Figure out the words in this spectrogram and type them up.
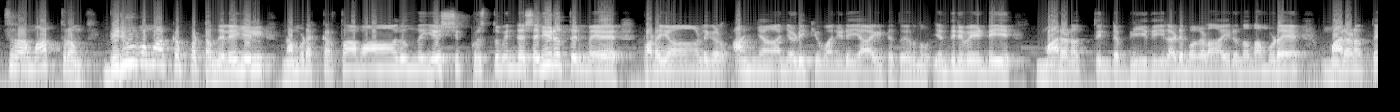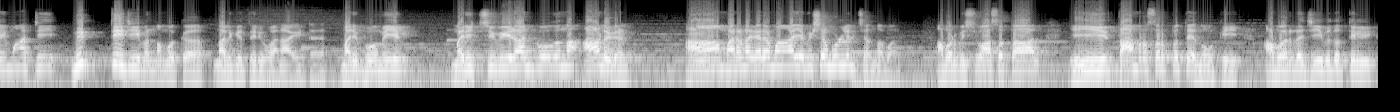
അത്രമാത്രം വിരൂപമാക്കപ്പെട്ട നിലയിൽ നമ്മുടെ കർത്താവാകുന്ന യേശു ക്രിസ്തുവിന്റെ ശരീരത്തിന്മേൽ പടയാളികൾ അഞ്ഞാഞ്ഞടിക്കുവാനിടയായിട്ട് തീർന്നു. എന്തിനു വേണ്ടി? മരണത്തിന്റെ ഭീതിയിൽ അടിമകളായിരുന്ന നമ്മുടെ മരണത്തെ മാറ്റി നിത്യജീവൻ നമുക്ക് നൽകി തരുവാനായിട്ട്. മരുഭൂമിയിൽ മരിച്ചു വീഴാൻ പോകുന്ന ആളുകൾ ആ മരണകരമായ വിഷമുള്ളിൽ ചെന്നവർ അവർ വിശ്വാസത്താൽ ഈ താമ്രസർപ്പത്തെ നോക്കി അവരുടെ ജീവിതത്തിൽ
